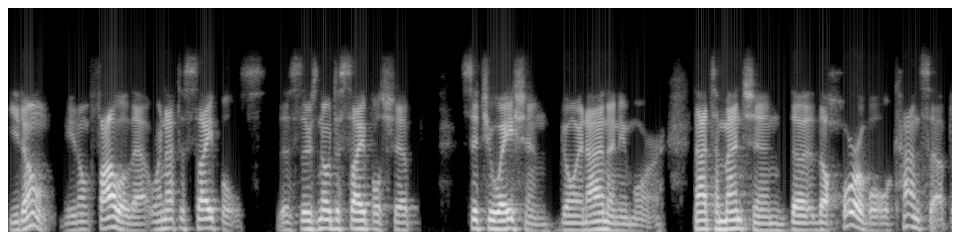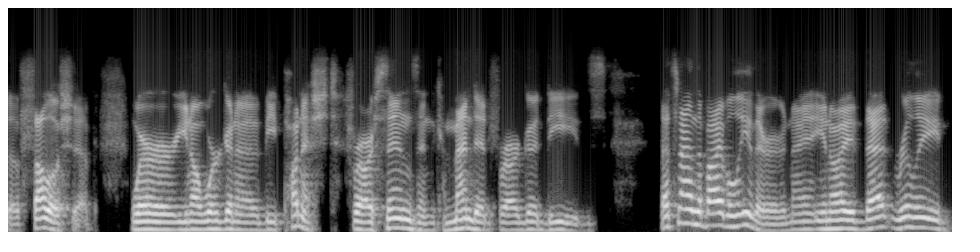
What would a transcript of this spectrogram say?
You don't. You don't follow that. We're not disciples. This, there's no discipleship situation going on anymore not to mention the the horrible concept of fellowship where you know we're going to be punished for our sins and commended for our good deeds that's not in the bible either and i you know I, that really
